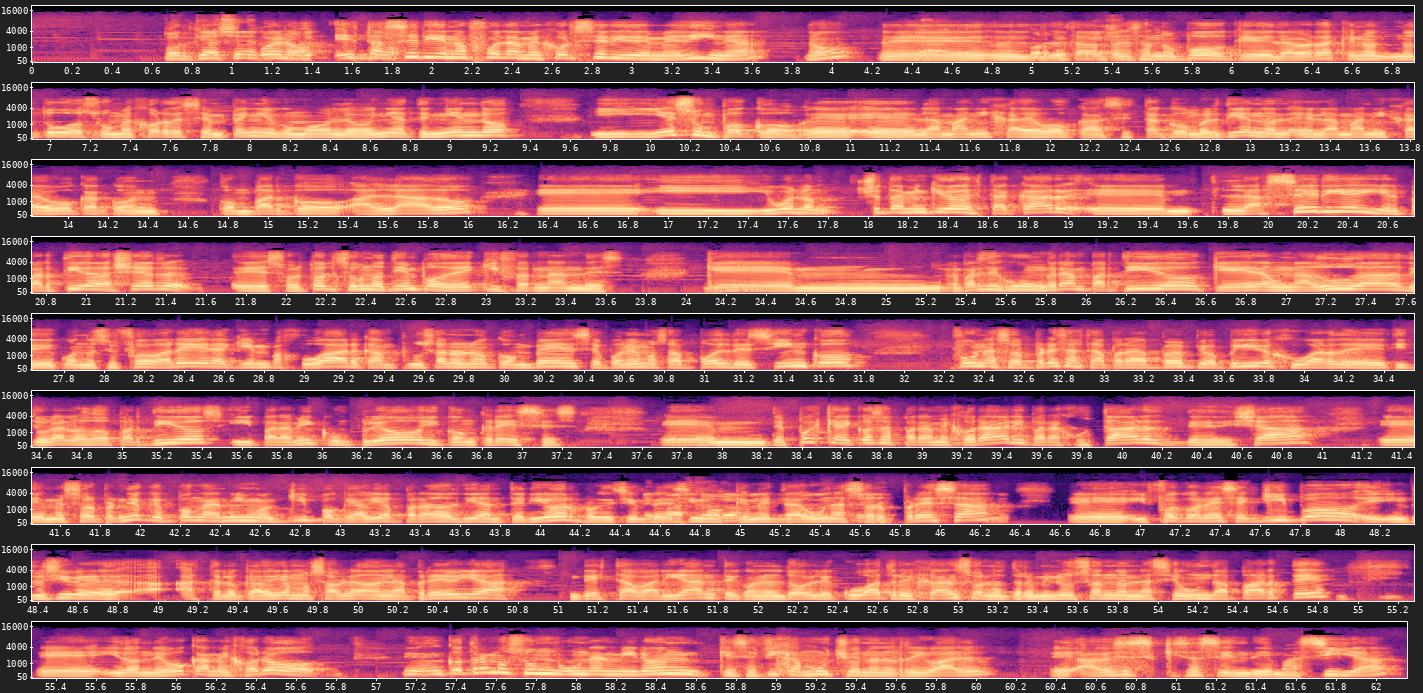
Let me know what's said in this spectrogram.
Porque ayer... Bueno, porque- esta serie no fue la mejor serie de Medina, ¿no? Eh, Claro, eh, estaba pensando un poco que la verdad es que no, no tuvo su mejor desempeño como lo venía teniendo. Y, y es un poco eh, eh, la manija de Boca, se está convirtiendo en, en la manija de Boca con, con Barco al lado. Eh, y, y bueno, yo también quiero destacar eh, la serie y el partido de ayer, sobre todo el segundo tiempo de X Fernández, que mm, me parece que jugó un gran partido, que era una duda de cuando se fue Varela, quién va a jugar, Campuzano no convence, ponemos a Paul de 5. Fue una sorpresa hasta para el propio pibe jugar de titular los dos partidos y para mí cumplió y con creces. Eh, después que hay cosas para mejorar y para ajustar desde ya, eh, me sorprendió que ponga el mismo equipo que había parado el día anterior, porque siempre Me decimos que mete mismo, alguna sorpresa eh, y fue con ese equipo, e inclusive hasta lo que habíamos hablado en la previa de esta variante con el doble 4 y Hanson lo terminó usando en la segunda parte y donde Boca mejoró. Encontramos un, un Almirón que se fija mucho en el rival, eh, a veces quizás en demasía.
